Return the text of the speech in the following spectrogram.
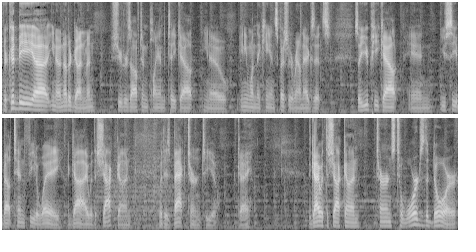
there could be uh, you know another gunman. Shooters often plan to take out you know anyone they can especially around exits. So you peek out and you see about 10 feet away a guy with a shotgun with his back turned to you okay? The guy with the shotgun turns towards the door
